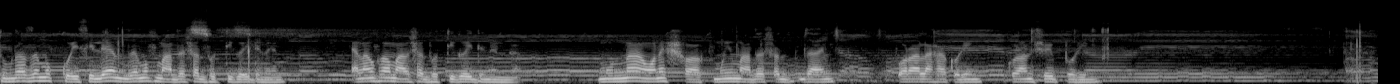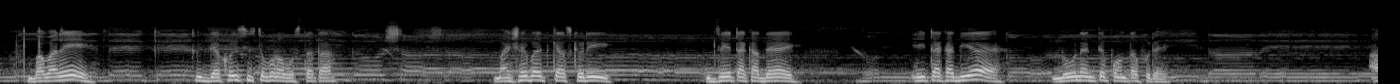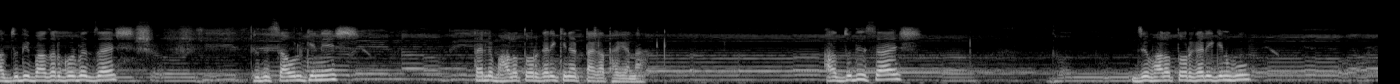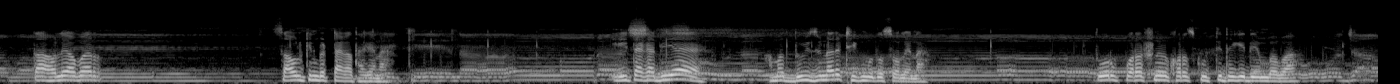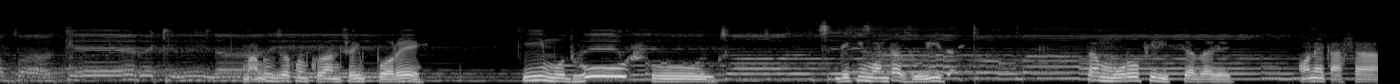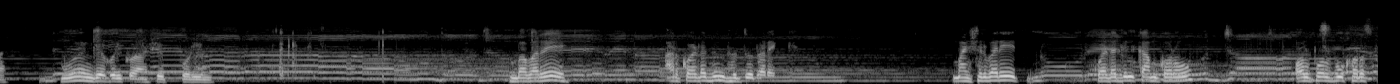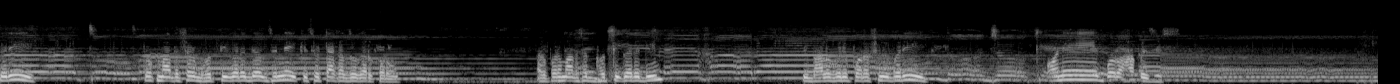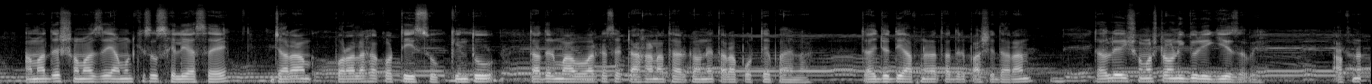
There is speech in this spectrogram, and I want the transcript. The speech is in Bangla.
তোমরা যে মোক কইছিলেন যে মোক মাদ্রাসাত ভর্তি করে দেবেন এলাম খাওয়া মাদ্রাসাত ভর্তি করে দিলেন না। মোর না অনেক শখ, মুই মাদ্রাসাত যাই পড়ালেখা করিম কোরআন শরীফ পড়িম বাবা রে তুই দেখোইছিস তোমার অবস্থাটা মাইসের বাড়িতে কাজ করি যে টাকা দেয়, এই টাকা দিয়ে লোন আনতে পন্থা ফুরে আর যদি বাজার করবে যাস, যদি চাউল কিনিস তাহলে ভালো তরকারি কেনার টাকা থাকে না। আর যদি চাস যে ভালো তরকারি কিনবো, তাহলে আবার চাউল কিনবার টাকা থাকে না। এই টাকা দিয়ে আমার দুইজনারে ঠিক মতো চলে না। তোর পড়াশোনার খরচ করতে থেকে দেম বাবা। মানুষ যখন কোরআন শরীফ পড়ে, কি মধুর সুর। দেখি মনটা জুড়িয়ে যায়। তা মোরও ফির ইচ্ছা জাগে। অনেক আশা। মুই ইন্ডিয়া করি কোরআন শরীফ পড়িম বাবা রে, আর কয়টা দিন ধৈর্য ধরেক মানুষের বাড়ি কয়টা দিন কাম করো? অল্প অল্প খরচ করি। তোকে মাদ্রাসার ভর্তি করে দেওয়ার জন্য কিছু টাকা জোগাড় করো। তারপরে মাদ্রাসার ভর্তি করে দিন তুই ভালো করে পড়াশোনা করি। অনেক বড় হাফেজ। আমাদের সমাজে এমন কিছু ছেলে আছে, যারা পড়ালেখা করতে ইচ্ছুক, কিন্তু তাদের মা বাবার কাছে টাকা না থাকার কারণে তারা পড়তে পারে না। তাই যদি আপনারা তাদের পাশে দাঁড়ান, তাহলে এই সমাজটা অনেক দূর এগিয়ে যাবে। আপনার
